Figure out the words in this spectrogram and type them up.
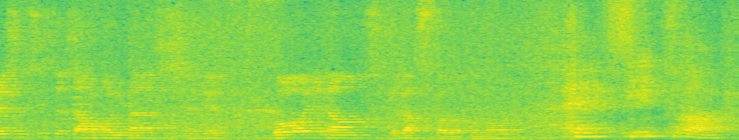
brothers and sisters, our Holy Mass is ended. Go and announce the gospel of the Lord. Thanks be to God.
